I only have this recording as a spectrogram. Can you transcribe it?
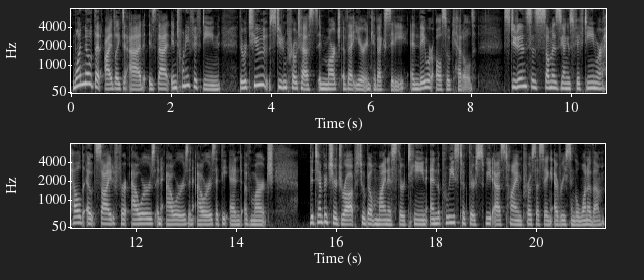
One note that I'd like to add is that in 2015, there were two student protests in March of that year in Quebec City, and they were also kettled. Students, as some as young as 15, were held outside for hours and hours and hours at the end of March. The temperature dropped to about minus 13, and the police took their sweet ass time processing every single one of them.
